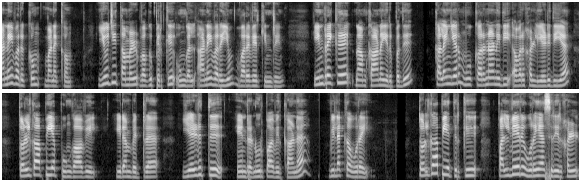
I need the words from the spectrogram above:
அனைவருக்கும் வணக்கம். யூஜி தமிழ் வகுப்பிற்கு உங்கள் அனைவரையும் வரவேற்கின்றேன். இன்றைக்கு நாம் காண இருப்பது கலைஞர் மு. கருணாநிதி அவர்கள் எழுதிய தொல்காப்பிய பூங்காவில் இடம்பெற்ற எழுத்து என்ற நூற்பாவிற்கான விளக்க உரை. தொல்காப்பியத்திற்கு பல்வேறு உரையாசிரியர்கள்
